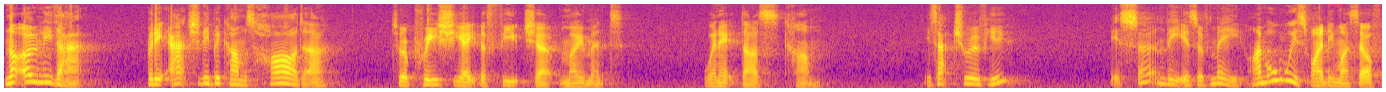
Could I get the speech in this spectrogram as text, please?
not only that, but it actually becomes harder to appreciate the future moment when it does come. Is that true of you? It certainly is of me. I'm always finding myself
